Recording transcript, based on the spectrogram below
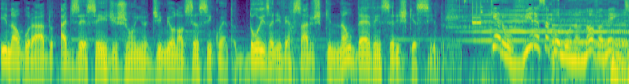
inaugurado a 16 de junho de 1950. Dois aniversários que não devem ser esquecidos. Quer ouvir essa coluna novamente?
